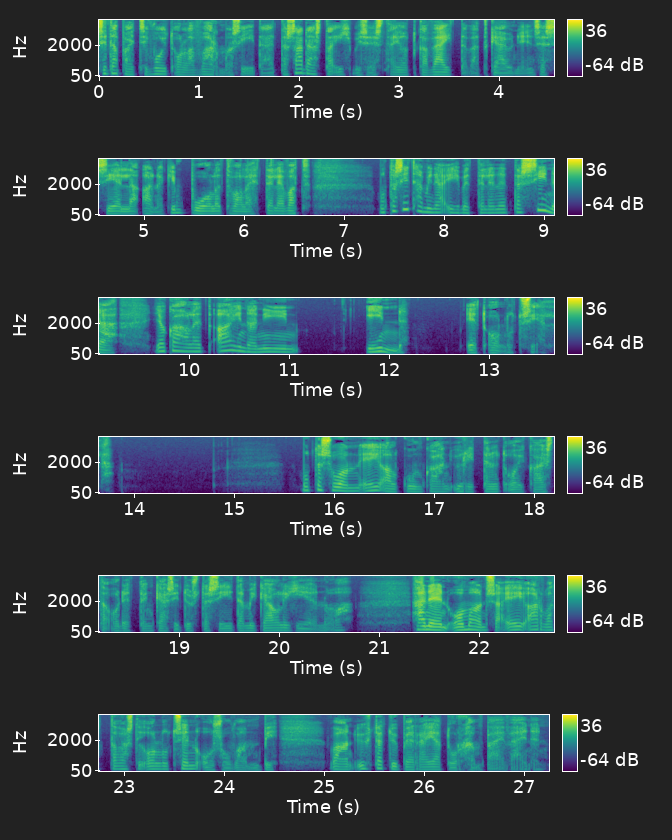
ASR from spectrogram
Sitä paitsi voit olla varma siitä, että sadasta ihmisestä, jotka väittävät käyneensä siellä, ainakin puolet valehtelevat. Mutta sitä minä ihmettelen, että sinä, joka olet aina niin in, et ollut siellä. Mutta Suon ei alkuunkaan yrittänyt oikaista Odetten käsitystä siitä, mikä oli hienoa. Hänen omansa ei arvattavasti ollut sen osuvampi, vaan yhtä typerä ja turhanpäiväinen.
